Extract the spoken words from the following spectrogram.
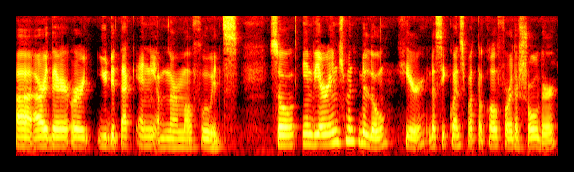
uh, are there or you detect any abnormal fluids. So in the arrangement below here, the sequence protocol for the shoulder,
